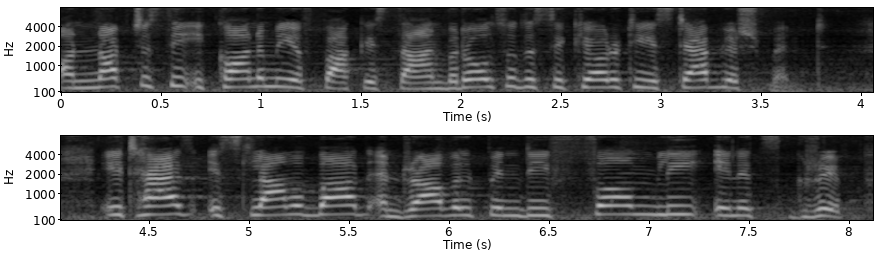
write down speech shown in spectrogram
on not just the economy of Pakistan, but also the security establishment. It has Islamabad and Rawalpindi firmly in its grip.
